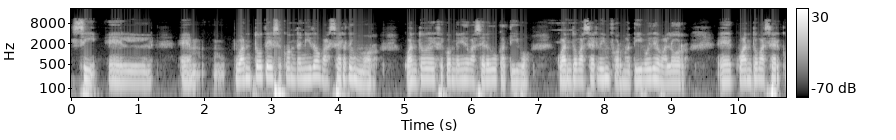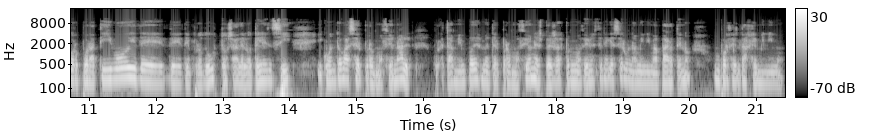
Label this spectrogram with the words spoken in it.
si el, Em, cuánto de ese contenido va a ser de humor, cuánto de ese contenido va a ser educativo, cuánto va a ser de informativo y de valor, eh, cuánto va a ser corporativo y de, de, producto, o sea, del hotel en sí, y cuánto va a ser promocional, porque también puedes meter promociones, pero esas promociones tienen que ser una mínima parte, ¿no? Un porcentaje mínimo.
